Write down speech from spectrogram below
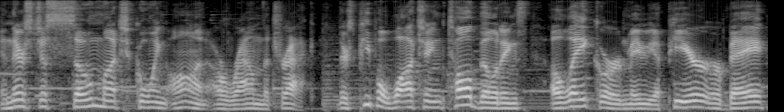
And there's just so much going on around the track. There's people watching, tall buildings, a lake or maybe a pier or bay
